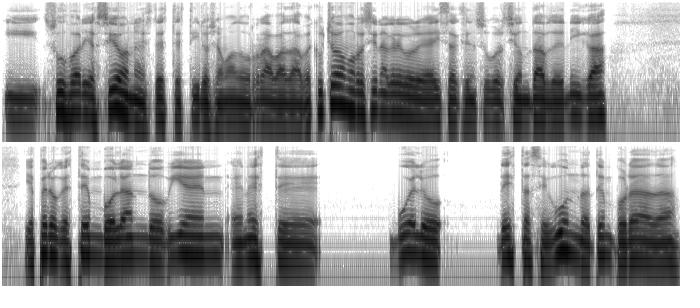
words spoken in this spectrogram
y sus variaciones de este estilo llamado Rabadab. Escuchábamos recién a Gregory Isaacs en su versión dub de Niga y espero que estén volando bien en este vuelo de esta segunda temporada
